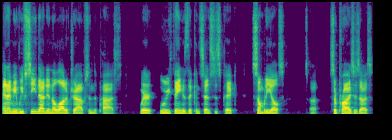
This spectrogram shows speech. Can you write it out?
And I mean, we've seen that in a lot of drafts in the past, where who we think is the consensus pick, somebody else uh, surprises us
